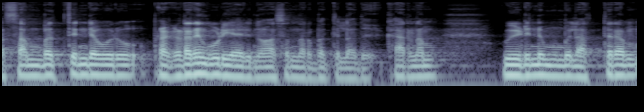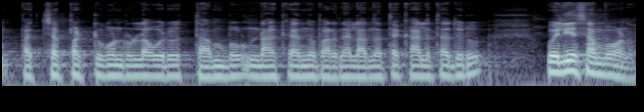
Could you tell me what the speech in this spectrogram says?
സമ്പത്തിന്റെ ഒരു പ്രകടനം കൂടിയായിരുന്നു ആ സന്ദർഭത്തിൽ അത്. കാരണം വീടിന് മുമ്പിൽ അത്തരം പച്ചപ്പട്ടുകൊണ്ടുള്ള ഒരു തമ്പ് ഉണ്ടാക്കുക എന്ന് പറഞ്ഞാൽ അന്നത്തെ കാലത്ത് അതൊരു വലിയ സംഭവമാണ്.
